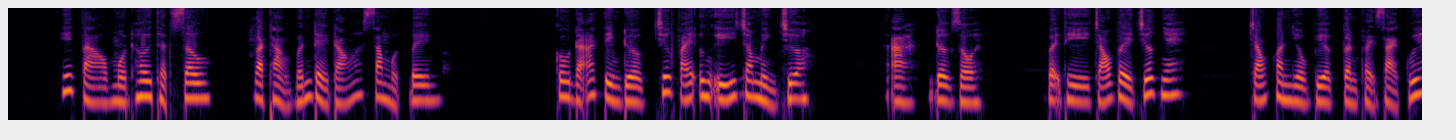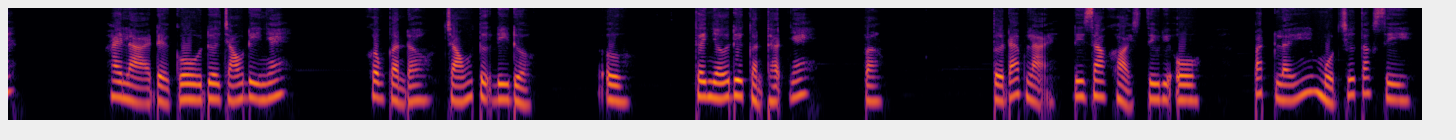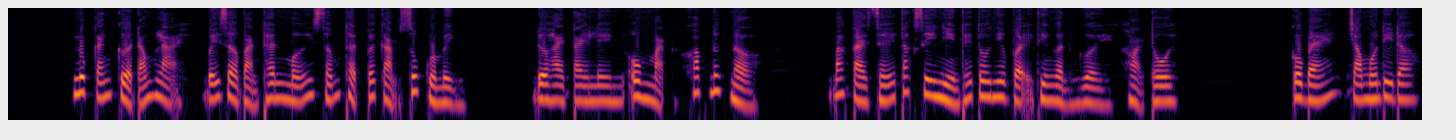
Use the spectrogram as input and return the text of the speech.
hít vào một hơi thật sâu, gạt thẳng vấn đề đó sang một bên. Cô đã tìm được chiếc váy ưng ý cho mình chưa? À, được rồi. Vậy thì cháu về trước nhé. Cháu còn nhiều việc cần phải giải quyết. Hay là để cô đưa cháu đi nhé? Không cần đâu, cháu tự đi được. Ừ, thế nhớ đi cẩn thận nhé. Vâng. Tôi đáp lại, đi ra khỏi studio, bắt lấy một chiếc taxi. Lúc cánh cửa đóng lại, bấy giờ bản thân mới sống thật với cảm xúc của mình. Đưa hai tay lên ôm mặt khóc nức nở. Bác tài xế taxi nhìn thấy tôi như vậy thì ngẩn người hỏi tôi. Cô bé, cháu muốn đi đâu?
